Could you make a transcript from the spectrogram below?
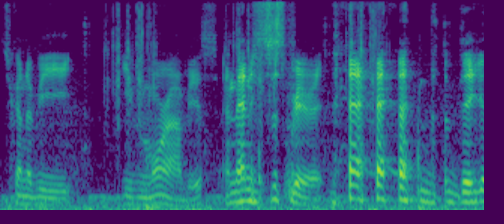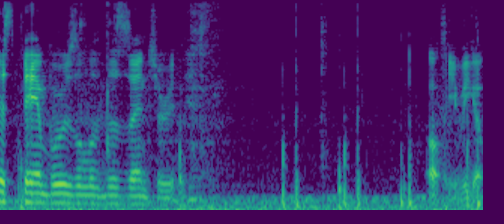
It's gonna be even more obvious. And then it's the spirit. the biggest bamboozle of the century. Oh, here we go.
